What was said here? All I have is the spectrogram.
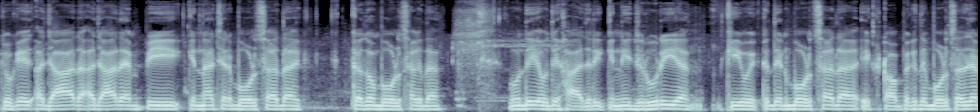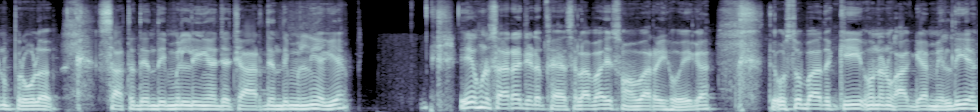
ਕਿਉਂਕਿ ਆਜ਼ਾਦ ਆਜ਼ਾਦ ਐਮਪੀ ਕਿੰਨਾ ਚਿਰ ਬੋਲ ਸਕਦਾ ਹੈ, ਕਦੋਂ ਬੋਲ ਸਕਦਾ ਉਹਦੀ ਉਹਦੀ ਹਾਜ਼ਰੀ ਕਿੰਨੀ ਜ਼ਰੂਰੀ ਆ ਕਿ ਉਹ ਇੱਕ ਦਿਨ ਬੋਲ ਸਕਦਾ ਇੱਕ ਟੌਪਿਕ ਤੇ ਬੋਲ ਸਕਦਾ ਜਾਂ ਪਰੋਲ 7 ਦਿਨ ਦੀ ਮਿਲਣੀ ਆ ਜਾਂ 4 ਦਿਨ ਦੀ ਮਿਲਣੀ ਹੈਗੀ ਆ। ਇਹ ਹੁਣ ਸਾਰਾ ਜਿਹੜਾ ਫੈਸਲਾ ਵਾ ਇਹ ਸੋਮਵਾਰ ਹੀ ਹੋਏਗਾ। ਤੇ ਉਸ ਤੋਂ ਬਾਅਦ ਕੀ ਉਹਨਾਂ ਨੂੰ ਆਗਿਆ ਮਿਲਦੀ ਹੈ?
